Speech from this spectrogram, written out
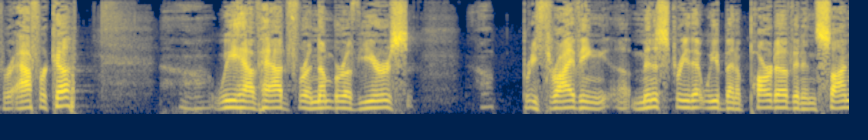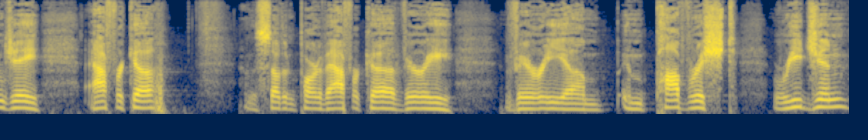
for Africa. Uh, we have had for a number of years a pretty thriving uh, ministry that we've been a part of in Nsanje, Africa, in the southern part of Africa, very, very um, impoverished region,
